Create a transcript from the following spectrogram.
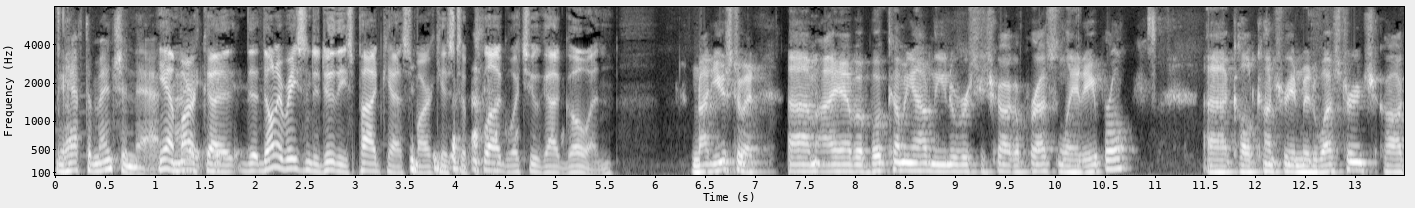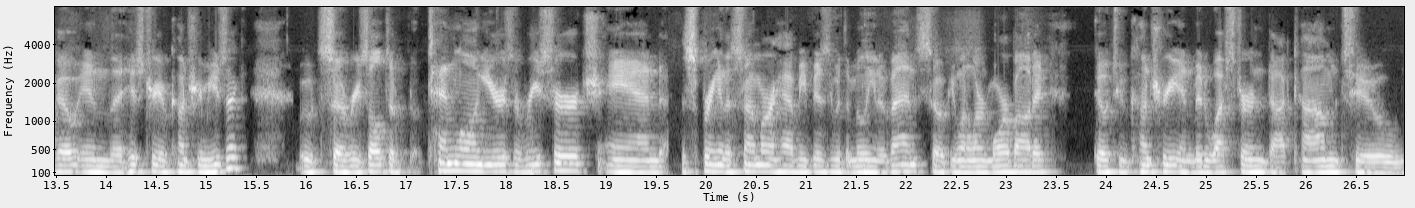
We have to mention that. Yeah, Mark. I, uh, the, the only reason to do these podcasts, Mark, is to plug what you got going. I'm not used to it. Um, I have a book coming out in the University of Chicago Press in late April uh, called Country and Midwestern Chicago in the History of Country Music. It's a result of 10 long years of research, and the spring and the summer have me busy with a million events. So if you want to learn more about it, go to countryandmidwestern.com to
